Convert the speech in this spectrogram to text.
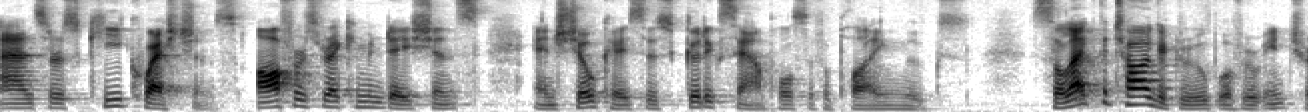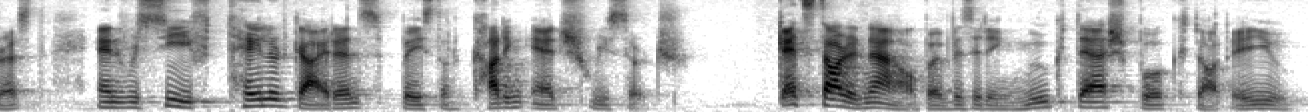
answers key questions, offers recommendations, and showcases good examples of applying MOOCs. Select the target group of your interest and receive tailored guidance based on cutting-edge research. Get started now by visiting mooc-book.au.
